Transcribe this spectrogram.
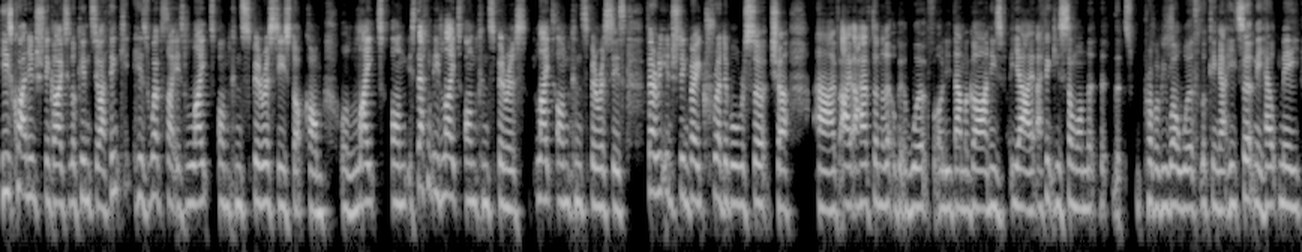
he's quite an interesting guy to look into. I think his website is lightonconspiracies.com or light on it's definitely light on conspiracy light on conspiracies. Very interesting, very credible researcher. Uh, I, I, have done a little bit of work for Oli And he's yeah, I think he's someone that, that, that's probably well worth looking at. He certainly helped me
